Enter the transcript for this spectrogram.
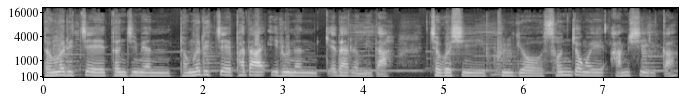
덩어리째 던지면 덩어리째 받아 이루는 깨달음이다. 저것이 불교 선종의 암시일까?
